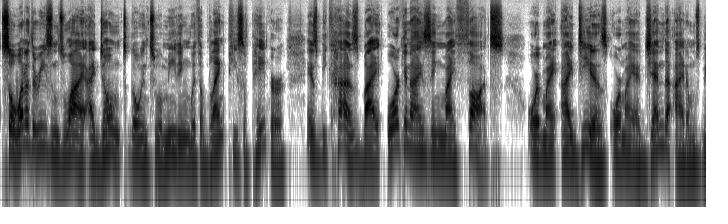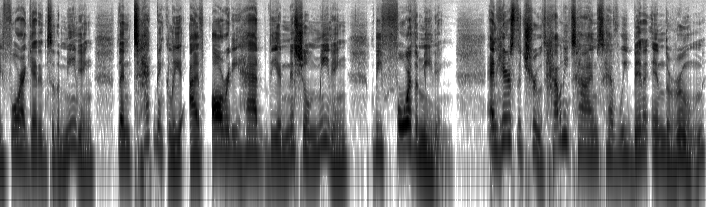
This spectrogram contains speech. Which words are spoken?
So, one of the reasons why I don't go into a meeting with a blank piece of paper is because by organizing my thoughts, or my ideas or my agenda items before I get into the meeting, then technically I've already had the initial meeting before the meeting. And here's the truth how many times have we been in the room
